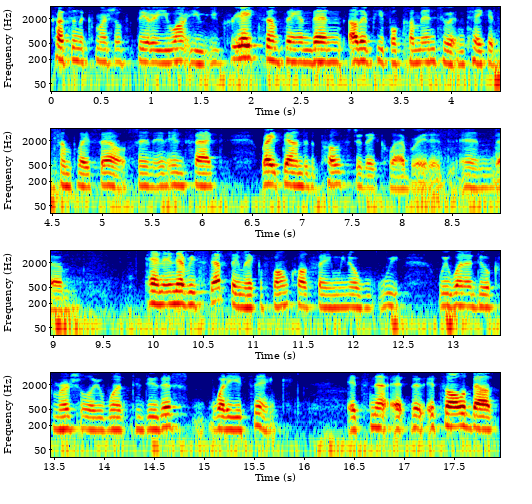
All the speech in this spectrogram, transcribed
because in the commercial theater, you aren't you, you create something and then other people come into it and take it someplace else. And, and in fact, right down to the poster, they collaborated. And um, and in every step, they make a phone call saying, you know, we we want to do a commercial or we want to do this. What do you think? It's not. It, it's all about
